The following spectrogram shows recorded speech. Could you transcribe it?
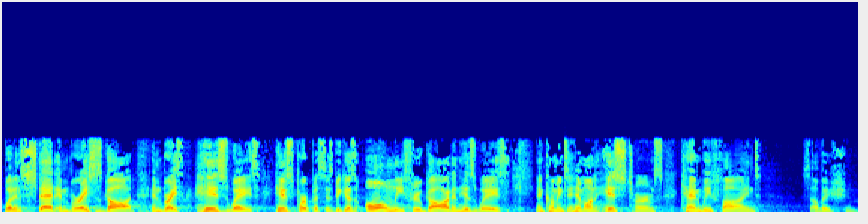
but instead embrace God, embrace His ways, His purposes, because only through God and His ways and coming to Him on His terms can we find salvation.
